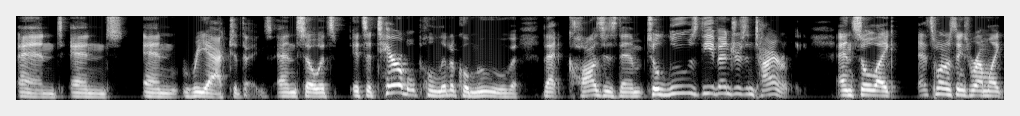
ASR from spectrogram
and and and react to things and so it's it's a terrible political move that causes them to lose the avengers entirely and so like it's one of those things where i'm like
